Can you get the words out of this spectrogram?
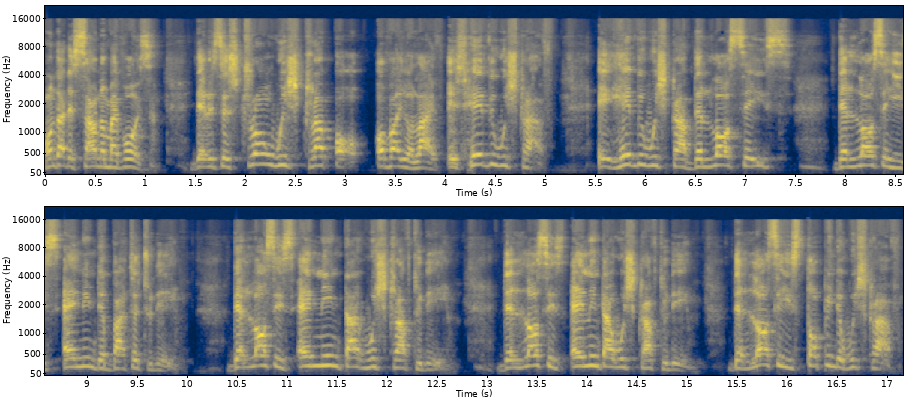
under the sound of my voice. There is a strong witchcraft over your life. It's heavy witchcraft. A heavy witchcraft. The Lord says, the Lord says He's ending the battle today. The Lord is ending that witchcraft today. The Lord is ending that witchcraft today. The Lord says He's stopping the witchcraft.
